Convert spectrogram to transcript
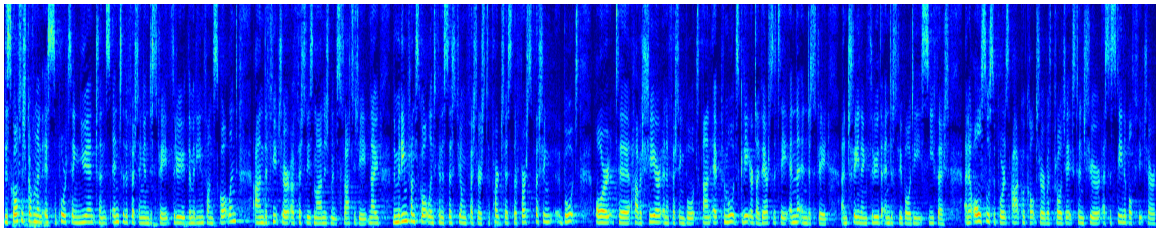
The Scottish Government is supporting new entrants into the fishing industry through the Marine Fund Scotland and the Future of Fisheries Management Strategy. Now, the Marine Fund Scotland can assist young fishers to purchase their first fishing boat or to have a share in a fishing boat, and it promotes greater diversity in the industry and training through the industry body Seafish. And it also supports aquaculture with projects to ensure a sustainable future,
